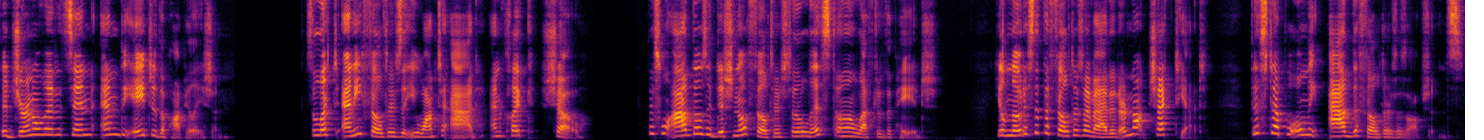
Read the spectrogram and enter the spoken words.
the journal that it's in, and the age of the population. Select any filters that you want to add and click Show. This will add those additional filters to the list on the left of the page. You'll notice that the filters I've added are not checked yet. This step will only add the filters as options.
